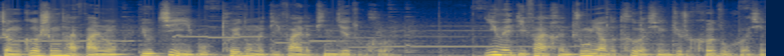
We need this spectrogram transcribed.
整个生态繁荣又进一步推动了 DeFi 的拼接组合。因为 DeFi 很重要的特性就是可组合性，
